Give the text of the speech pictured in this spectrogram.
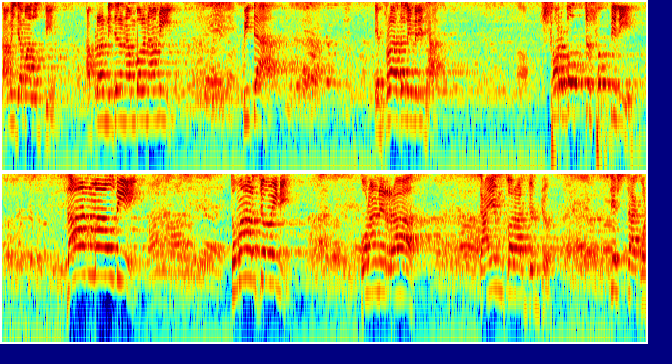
আমি জামাল উদ্দিন। আপনারা নিজের নাম বলেন, আমি। পিতা এফরাজ আলী মৃধা। সর্বোচ্চ শক্তি দিয়ে, জান মাল দিয়ে, তোমার জমিনে কোরআনের রাস কায়েম করার জন্য চেষ্টা করে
